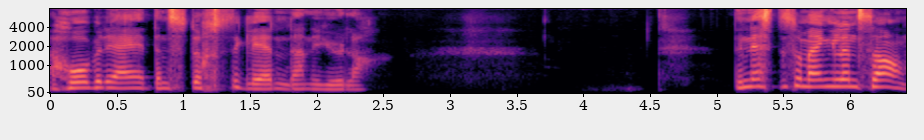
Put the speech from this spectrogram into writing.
Jeg håper det er den største gleden denne jula. Det neste som engelen sa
